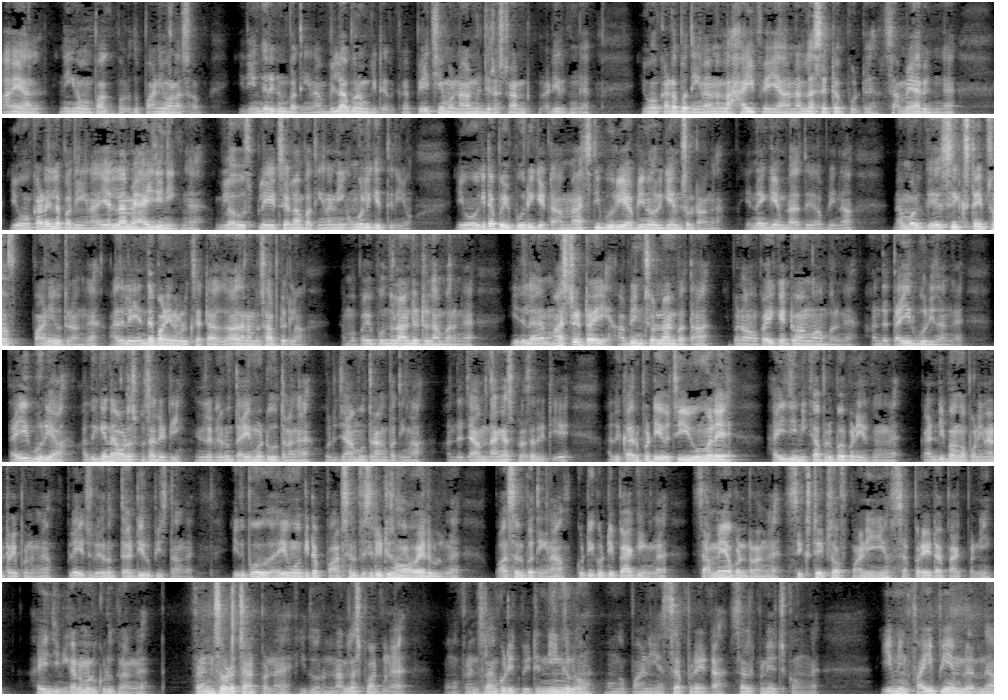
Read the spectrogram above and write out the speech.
Hi all இன்றைக்கி நம்ம பார்க்க போகிறது பானிவாலா ஷாப் இது எங்கே இருக்குன்னு பார்த்தீங்கன்னா வில்லாபுரம் கிட்ட இருக்கிற பேச்சியம்மா நான்வெஜ் ரெஸ்டாரண்ட் முன்னாடி இருக்குங்க. இவங்க கடை பார்த்தீங்கன்னா நல்லா ஹைஃபையாக நல்ல செட்டப் போட்டு செம்மையாக இருக்குங்க. இவங்க கடையில் பார்த்தீங்கன்னா எல்லாமே ஹைஜீனிக்குங்க க்ளவுஸ் பிளேட்ஸ் எல்லாம் பார்த்தீங்கன்னா நீ உங்களுக்கே தெரியும். இவங்க கிட்ட போய் பூரி கேட்டால் மேட்ச் தி பூரி அப்படின்னு ஒரு கேம் சொல்கிறாங்க என்ன கேம்டா அது அப்படின்னா நம்மளுக்கு சிக்ஸ் டைப்ஸ் ஆஃப் பானி ஊற்றுறாங்க அதில் எந்த பானி நம்மளுக்கு செட் ஆகுதோ அதை நம்ம சாப்பிட்டுக்கலாம். நம்ம போய் புந்து விளாண்டுட்ருக்கான் இருக்கான் இதில் மஸ்டர் ட்ரை அப்படின்னு சொல்லலான்னு பார்த்தா இப்போ நம்ம போய் கேட்டு வாங்குவான் பாருங்கள் அந்த தயிர் பூரி தாங்க. தயிர் பூரியா? அதுக்கு என்ன அவ்வளோ ஸ்பெஷாலிட்டி இதில் வெறும் தயிர் மட்டும் ஊற்றுறாங்க ஒரு ஜாம் ஊற்றுறாங்க பார்த்தீங்களா அந்த ஜாம் தாங்க ஸ்பெஷாலிட்டியே அது கருப்பட்டியை வச்சு இவங்களே ஹைஜீனிக்காக ப்ரிப்பேர் பண்ணியிருக்காங்க. கண்டிப்பாக அங்கே போனீங்கன்னா ட்ரை பண்ணுங்கள் பிளேட்ஸ் வெறும் தேர்ட்டி ருபீஸ் தாங்க. இது போக இவங்ககிட்ட பார்சல் ஃபெசிலிட்டிஸும் அவைலபிளுங்க பார்சல் பார்த்தீங்கன்னா குட்டி குட்டி பேக்கிங்கில் செம்மையாக பண்ணுறாங்க சிக்ஸ் டைப்ஸ் ஆஃப் பானியையும் செப்பரேட்டாக பேக் பண்ணி ஹைஜீனிக்காக நம்மளுக்கு கொடுக்குறாங்க. ஃப்ரெண்ட்ஸோட சாட் பண்ண. இது ஒரு நல்ல ஸ்பாட்டுங்க உங்கள் ஃப்ரெண்ட்ஸ்லாம் கூட்டிகிட்டு போயிட்டு நீங்களும் உங்கள் பானியை செப்பரேட்டாக செலக்ட் பண்ணி வச்சுக்கோங்க. Evening five பிஎம்லேருந்து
